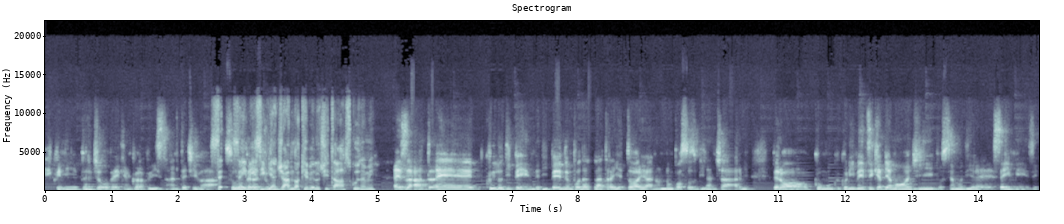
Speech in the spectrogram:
e quindi per Giove, che è ancora più distante, ci va. Se, sei mesi viaggiando a che velocità, scusami? Esatto, eh, quello dipende, dipende un po' dalla traiettoria, non, non, posso sbilanciarmi, però comunque con i mezzi che abbiamo oggi possiamo dire sei mesi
